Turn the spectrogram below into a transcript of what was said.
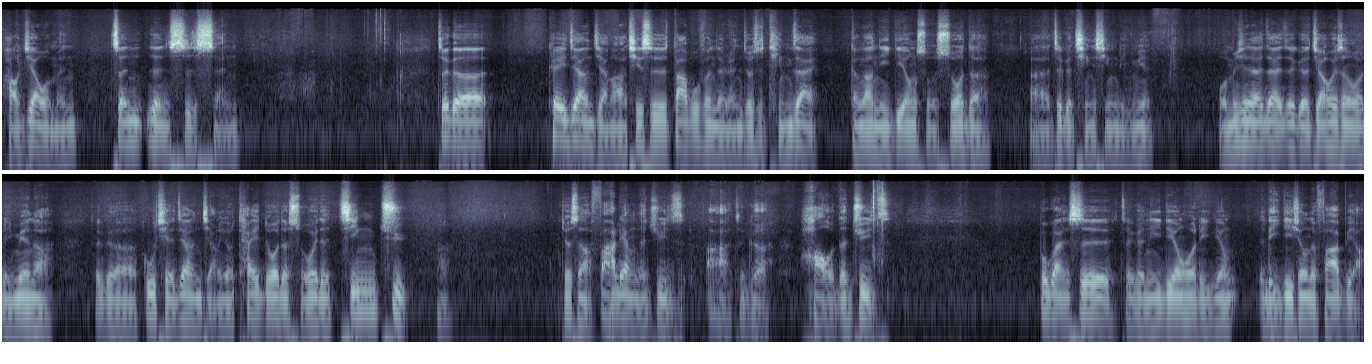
好叫我们真认识神。这个。可以这样讲啊，其实大部分的人就是停在刚刚尼迪翁所说的呃这个情形里面。我们现在在这个教会生活里面呢，这个姑且这样讲，有太多的所谓的金句啊，就是啊发亮的句子啊，这个好的句子，不管是这个尼迪翁或李弟兄李弟兄的发表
